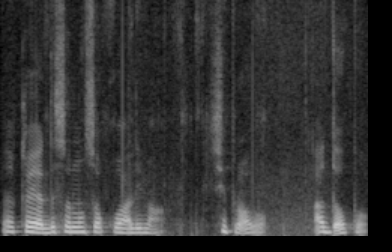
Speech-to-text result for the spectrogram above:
eh, che adesso non so quali ma ci provo a dopo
